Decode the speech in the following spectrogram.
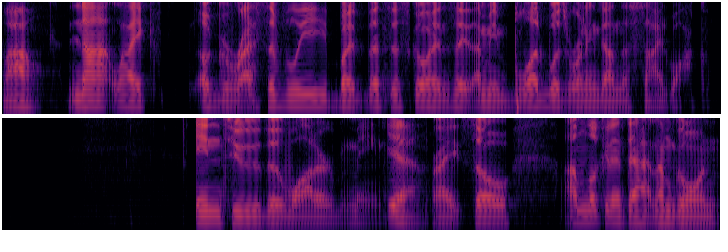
Wow. not like aggressively, but let's just go ahead and say, I mean, blood was running down the sidewalk into the water main. Yeah. Right. So I'm looking at that and I'm going,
